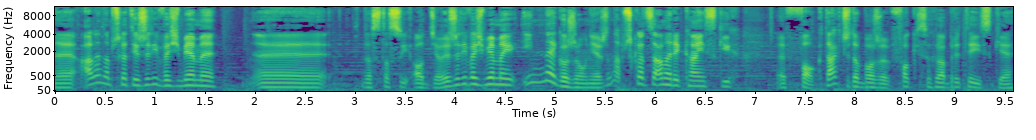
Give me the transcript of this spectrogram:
e, ale na przykład jeżeli weźmiemy e, dostosuj oddział. Jeżeli weźmiemy innego żołnierza, na przykład z amerykańskich e, FOK, tak? Czy to Boże, FOKy są chyba brytyjskie.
